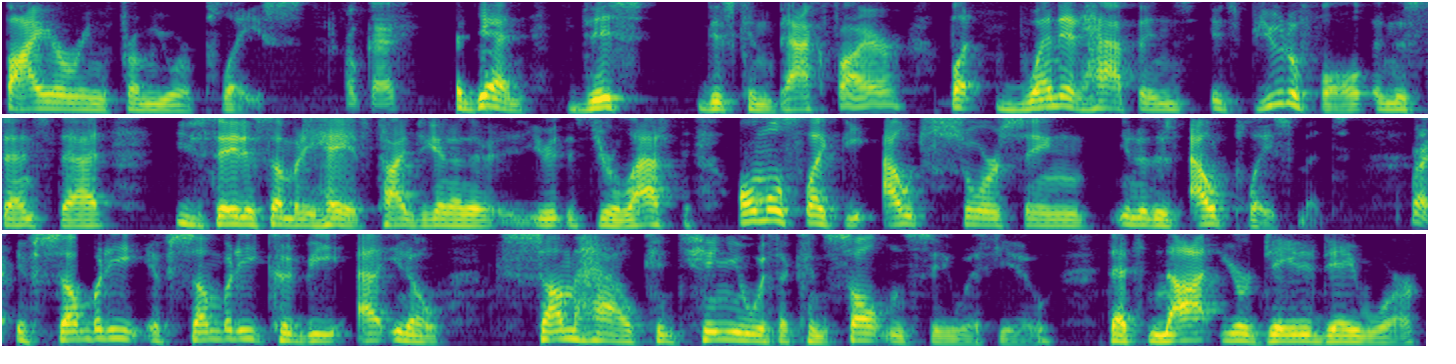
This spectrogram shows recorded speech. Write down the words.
firing from your place. Okay. Again, this this can backfire, but when it happens, it's beautiful in the sense that you say to somebody, "Hey, it's time to get another. It's your last." Almost like the outsourcing. You know, there's outplacement. Right. If somebody if somebody could be uh, you know somehow continue with a consultancy with you that's not your day-to-day work,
